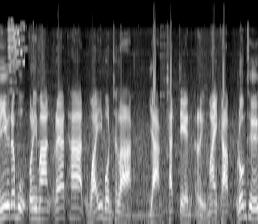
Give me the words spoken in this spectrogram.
มีระบุปริมาณแร่ธาตุไว้บนฉลาก อย่างชัดเจนหรือไม่ครับ รวมถึง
